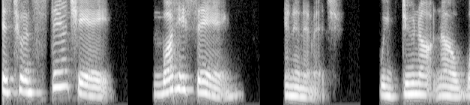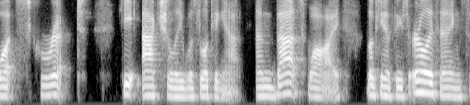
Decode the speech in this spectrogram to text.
is to instantiate what he's seeing in an image. We do not know what script he actually was looking at. And that's why looking at these early things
